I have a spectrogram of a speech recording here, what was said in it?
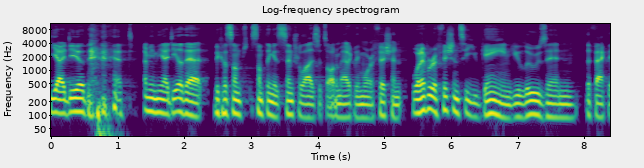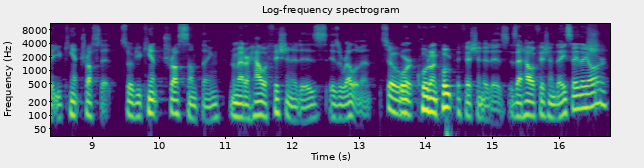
the idea that I mean the idea that because some something is centralized it's automatically more efficient whatever efficiency you gain you lose in the fact that you can't trust it so if you can't trust something no matter how efficient it is is irrelevant So, or quote unquote efficient it is is that how efficient they say they are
